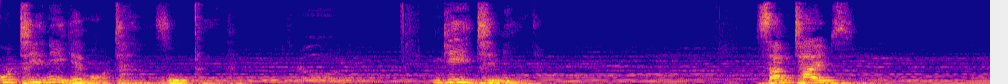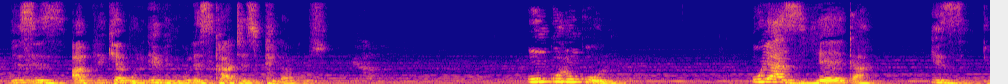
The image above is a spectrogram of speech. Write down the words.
Uthini ke motha? Sogcina Glory. ngithi mina sometimes this is applicable even kulesikhathi esiphila kuso. uNkulunkulu uyaziyeka izinto.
